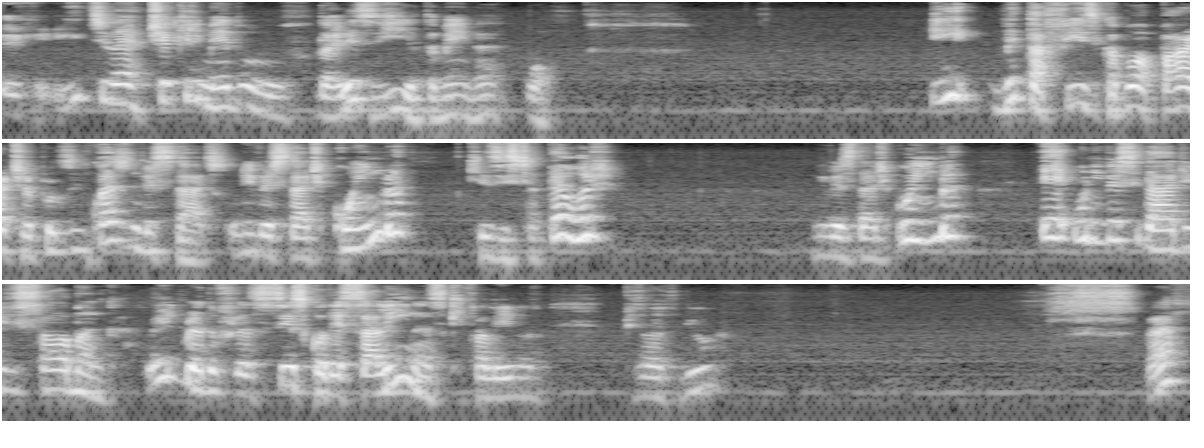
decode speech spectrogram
E, e né, tinha aquele medo da heresia também. Né? Bom. E metafísica, boa parte, era produzida em quais universidades? Universidade de Coimbra, que existe até hoje, Universidade de Coimbra e Universidade de Salamanca. Lembra do Francisco de Salinas, que falei no episódio anterior? Né?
